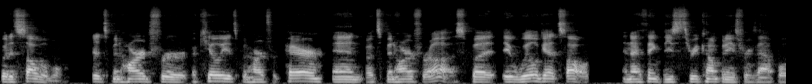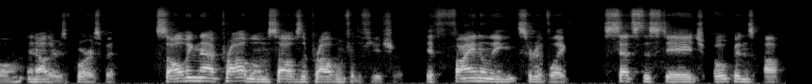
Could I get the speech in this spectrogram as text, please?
but it's solvable. It's been hard for Akili, it's been hard for Pear, and it's been hard for us, but it will get solved. And I think these three companies, for example, and others, of course, but solving that problem solves the problem for the future. It finally sort of like sets the stage, opens up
